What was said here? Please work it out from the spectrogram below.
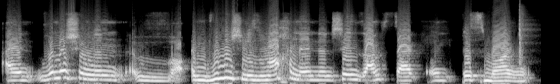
ein wunderschönen, ein wunderschönes Wochenende, einen schönen Samstag und bis morgen.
